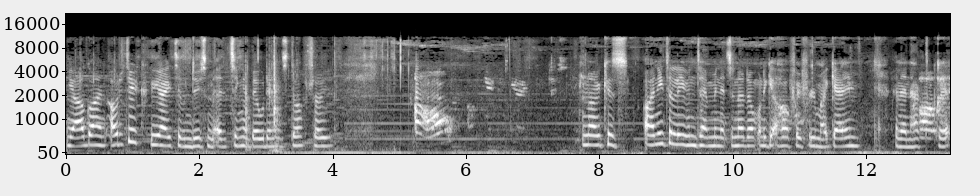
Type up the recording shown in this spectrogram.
Yeah, I'll go and I'll just do creative and do some editing and building and stuff. So Oh. no, because I need to leave in ten minutes and I don't want to get halfway through my game and then have to quit.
